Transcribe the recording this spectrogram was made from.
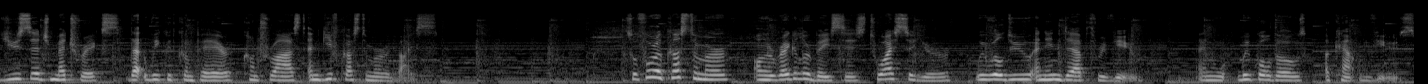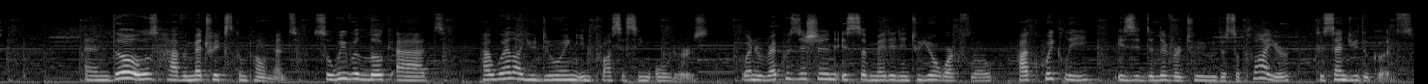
usage metrics that we could compare, contrast, and give customer advice. So for a customer, on a regular basis, twice a year, we will do an in-depth review and we call those account reviews. And those have a metrics component. So we will look at how well are you doing in processing orders? When a requisition is submitted into your workflow, how quickly is it delivered to the supplier to send you the goods?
